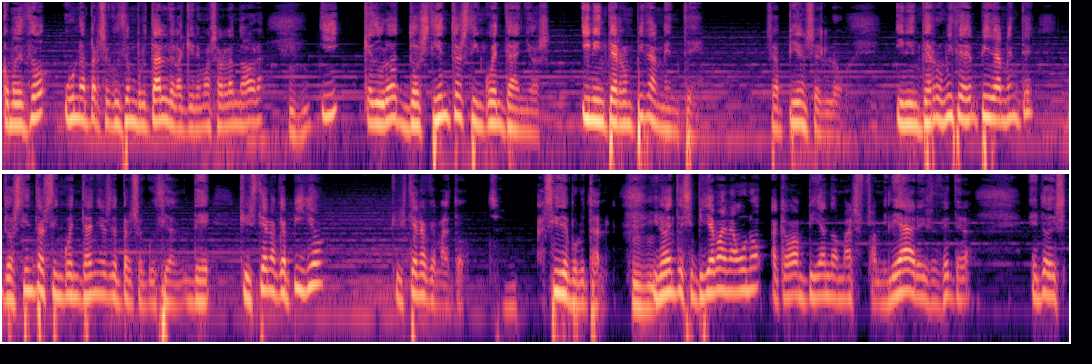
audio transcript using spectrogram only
comenzó una persecución brutal de la que iremos hablando ahora y que duró 250 años, ininterrumpidamente. O sea, piénsenlo. Ininterrumpidamente 250 años de persecución, de cristiano que pillo, cristiano que mato. Sí. Así de brutal. Ujú. Y normalmente si pillaban a uno, acaban pillando a más familiares, etcétera. Entonces,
